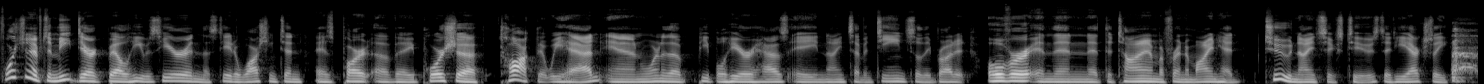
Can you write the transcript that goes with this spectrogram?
fortunate enough to meet Derek Bell. He was here in the state of Washington as part of a Porsche talk that we had. And one of the people here has a 917. So they brought it over. And then at the time, a friend of mine had two 962s that he actually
